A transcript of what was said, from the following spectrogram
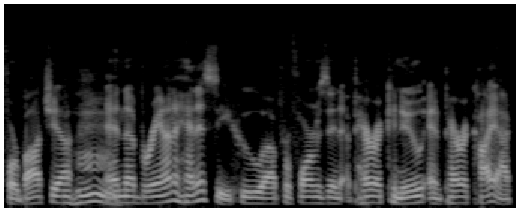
for Boccia, mm-hmm. and uh, Brianna Hennessy, who uh, performs in para canoe and para kayak,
